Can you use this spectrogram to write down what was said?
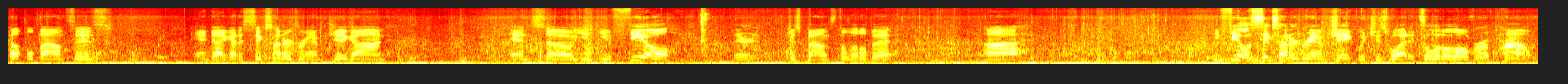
Couple bounces, and I got a 600 gram jig on. And so you, you feel, there, just bounced a little bit. Uh, you feel a 600 gram jig, which is what? It's a little over a pound.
